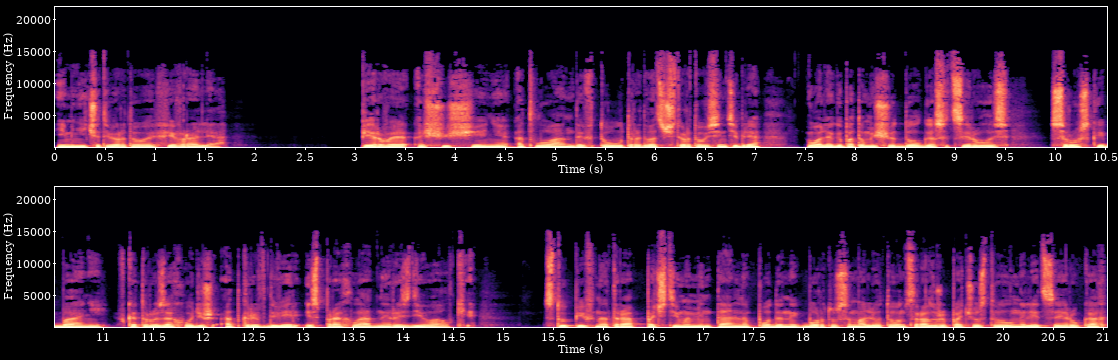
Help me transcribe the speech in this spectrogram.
имени 4 февраля. Первое ощущение от Луанды в то утро 24 сентября у Олега потом еще долго ассоциировалось с русской баней, в которую заходишь, открыв дверь из прохладной раздевалки. Ступив на трап, почти моментально поданный к борту самолета, он сразу же почувствовал на лице и руках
